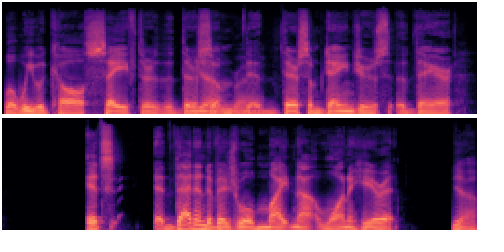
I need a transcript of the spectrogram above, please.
what we would call safe. There there's Yeah, some right. there's some dangers there. It's that individual might not want to hear it yeah.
